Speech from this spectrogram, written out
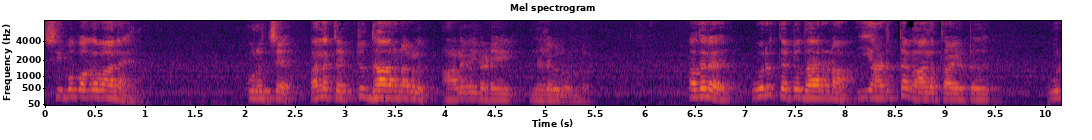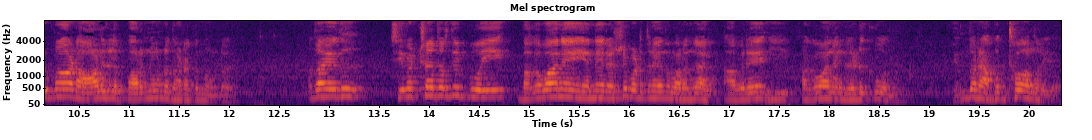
ശിവഭഗവാനെ കുറിച്ച് പല തെറ്റിദ്ധാരണകളും ആളുകളുടെ ഇടയിൽ നിലവിലുണ്ട്. അതിൽ ഒരു തെറ്റിദ്ധാരണ ഈ അടുത്ത കാലത്തായിട്ട് ഒരുപാട് ആളുകൾ പറഞ്ഞുകൊണ്ട് നടക്കുന്നുണ്ട്. അതായത് ശിവക്ഷേത്രത്തിൽ പോയി ഭഗവാനെ എന്നെ രക്ഷപ്പെടുത്തണമെന്ന് പറഞ്ഞാൽ അവരെ ഈ ഭഗവാൻ അങ്ങ് എടുക്കുമെന്ന്. എന്തൊരു അബദ്ധമാണെന്നറിയോ?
